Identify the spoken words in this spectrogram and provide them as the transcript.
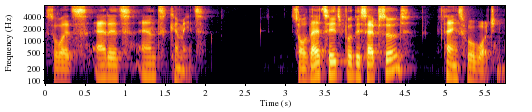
So let's edit and commit. So that's it for this episode. Thanks for watching.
